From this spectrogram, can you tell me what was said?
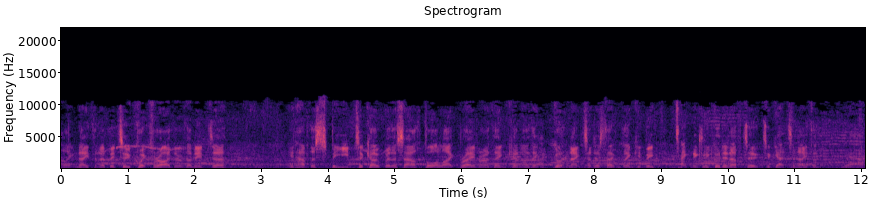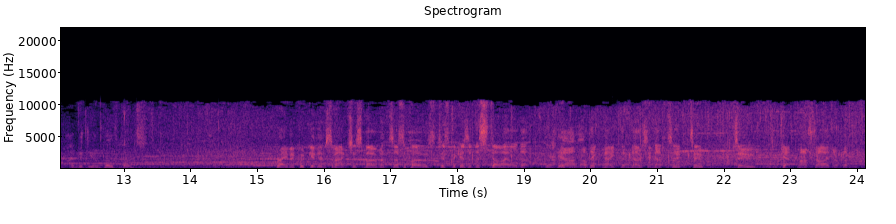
I think Nathan would be too quick for either of them. He'd uh, he'd have the speed to cope with a southpaw like Brähmer, I think, and I think Gutknecht. I just don't think he'd be technically good enough to to get to Nathan. Yeah, I'm, with you on both points. Brähmer could give him some anxious moments, I suppose, just because of the style. But Yeah. you know, I, I think Nathan knows enough to to to get past either of them.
